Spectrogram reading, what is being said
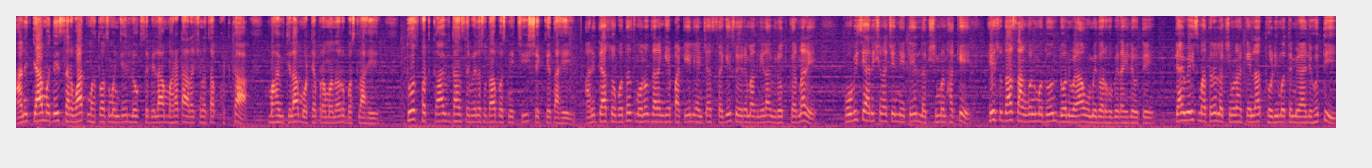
आणि त्यामध्ये सर्वात महत्वाचं म्हणजे लोकसभेला मराठा आरक्षणाचा फटका महायुतीला मोठ्या प्रमाणावर बसला आहे. तोच फटका विधानसभेला सुद्धा बसण्याची शक्यता आहे. आणि त्यासोबतच मनोज जरांगे पाटील यांच्या सगळी सोयरे मागणीला विरोध करणारे ओबीसी आरक्षणाचे नेते लक्ष्मण हाके हे सुद्धा सांगोलमधून दोन वेळा उमेदवार उभे राहिले होते. त्यावेळेस मात्र लक्ष्मण हाकेंना थोडी मतं मिळाली होती.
